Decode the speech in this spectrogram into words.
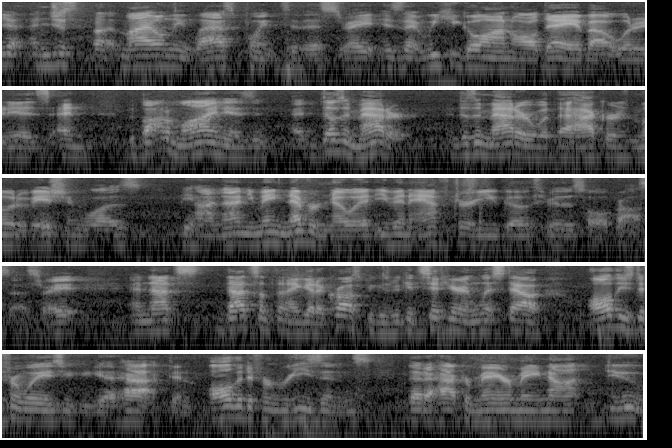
Yeah, and just uh, my only last point to this, right, is that we could go on all day about what it is, and the bottom line is it, it doesn't matter. It doesn't matter what the hacker's motivation was behind that, and you may never know it even after you go through this whole process, right? And that's that's something I get across because we could sit here and list out all these different ways you could get hacked and all the different reasons that a hacker may or may not do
